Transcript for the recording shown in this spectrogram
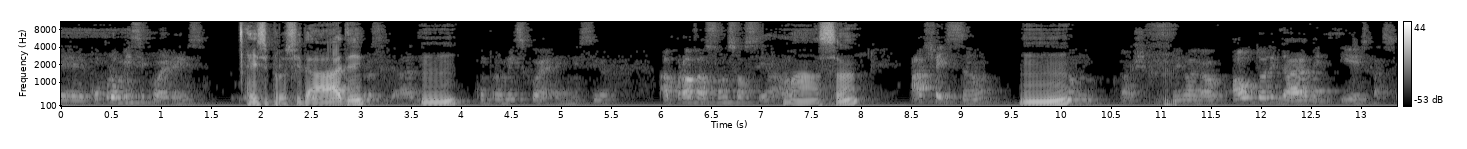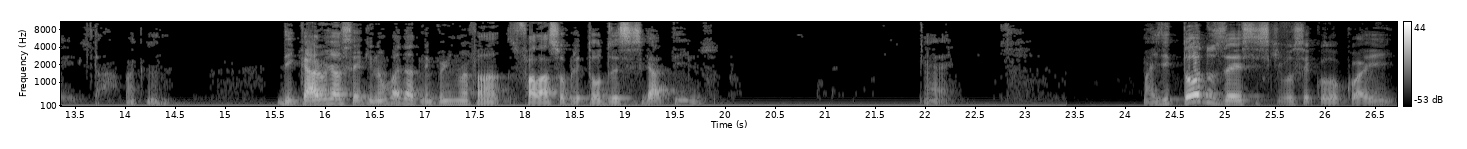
É, compromisso e coerência. Reciprocidade. Reciprocidade. Hum, Compromisso e coerência. Aprovação social. massa. Afeição. Hum, Então, acho bem legal. Autoridade e escassez. tá, bacana. De cara eu já sei que não vai dar tempo, a gente vai falar, falar sobre todos esses gatilhos. É. Mas de todos esses que você colocou aí,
